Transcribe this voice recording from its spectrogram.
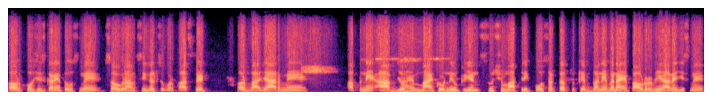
और कोशिश करें तो उसमें 100 ग्राम सिंगल सुपर फास्फेट और बाज़ार में अपने आप जो है माइक्रो न्यूट्रिएंट सूक्ष्म मात्रिक पोषक तत्व के बने बनाए पाउडर भी आ रहे हैं, जिसमें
